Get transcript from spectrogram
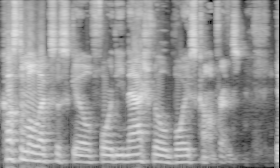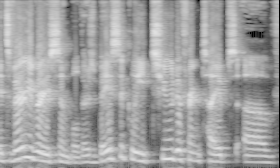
custom Alexa skill for the Nashville Voice Conference. It's very, very simple. There's basically two different types of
